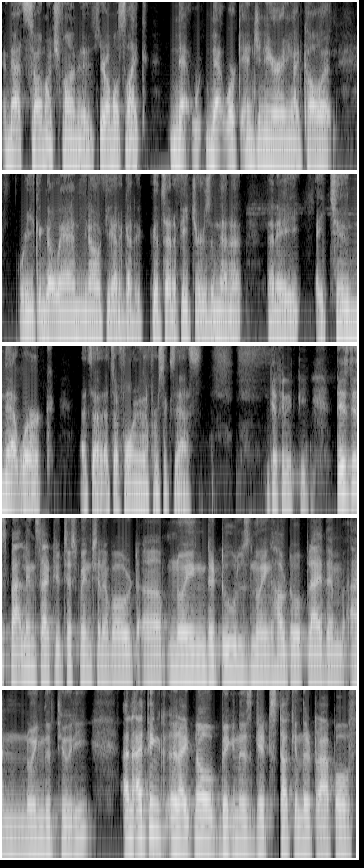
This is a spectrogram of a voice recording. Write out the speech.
And that's so much fun. It's, you're almost like net, network engineering i'd call it where you can go in you know if you had a good, a good set of features and then a then a, a tuned network that's a that's a formula for success definitely. There's this balance that you just mentioned about uh, knowing the tools knowing how to apply them and knowing the theory. And i think right now beginners get stuck in the trap of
